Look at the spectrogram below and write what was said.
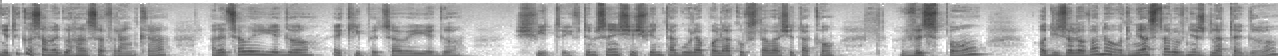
nie tylko samego Hansa Franka, ale całej jego ekipy, całej jego świty. I w tym sensie Święta Góra Polaków stała się taką wyspą, odizolowaną od miasta również dlatego,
